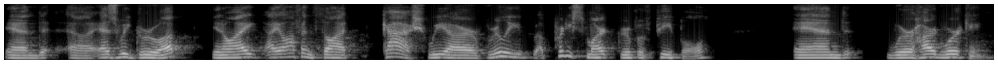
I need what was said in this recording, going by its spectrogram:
And uh, as we grew up, you know, I, I often thought, gosh, we are really a pretty smart group of people and we're hardworking.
